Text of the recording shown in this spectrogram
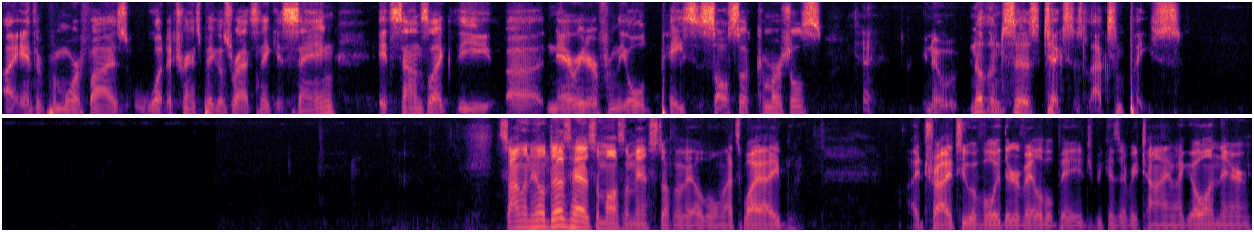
I anthropomorphize what a Trans-Pecos rat snake is saying, it sounds like the uh, narrator from the old Pace salsa commercials. you know, nothing says Texas like some pace. Silent Hill does have some awesome ass stuff available. And that's why I I try to avoid their available page because every time I go on there,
